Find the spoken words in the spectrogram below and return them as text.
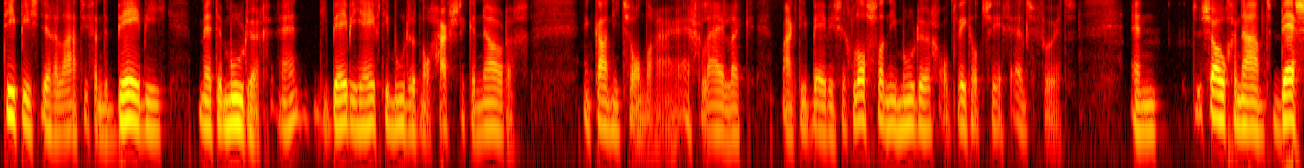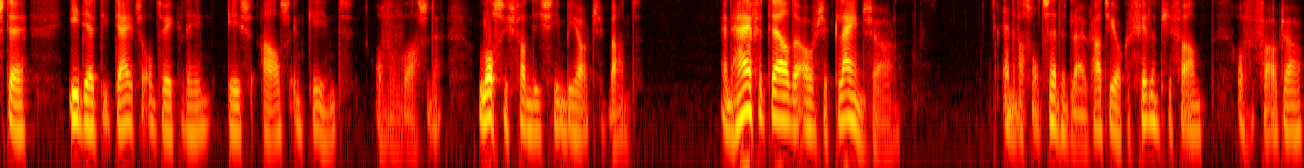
typisch de relatie van de baby met de moeder. Die baby heeft die moeder nog hartstikke nodig en kan niet zonder haar. En geleidelijk maakt die baby zich los van die moeder, ontwikkelt zich enzovoort. En de zogenaamd beste identiteitsontwikkeling is als een kind of volwassene los is van die symbiotische band. En hij vertelde over zijn kleinzoon. En dat was ontzettend leuk. Had hij ook een filmpje van of een foto.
